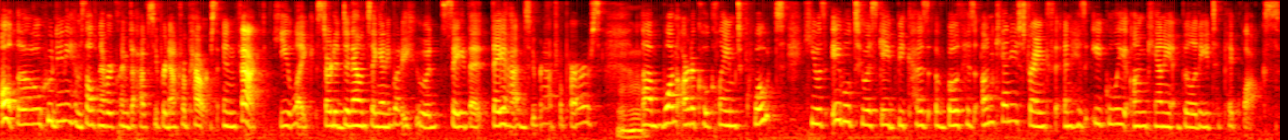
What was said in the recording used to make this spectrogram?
although Houdini himself never claimed to have supernatural powers. In fact, he like started denouncing anybody who would say that they had supernatural powers. Um, one article claimed, "quote He was able to escape because of both his uncanny strength and his equally uncanny ability to pick locks."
